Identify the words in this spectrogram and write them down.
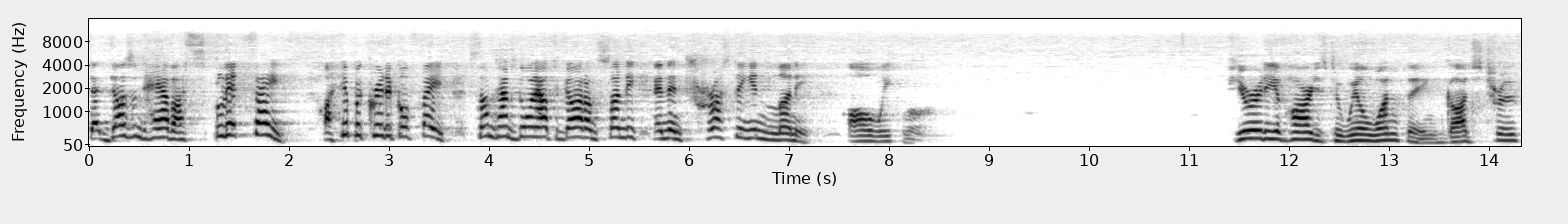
that doesn't have a split faith, a hypocritical faith, sometimes going out to God on Sunday and then trusting in money all week long. Purity of heart is to will one thing God's truth,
